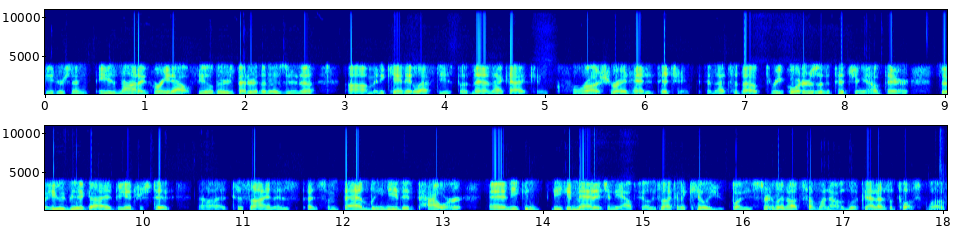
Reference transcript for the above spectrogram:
Pederson. He's not a great outfielder. He's better than Ozuna, um, and he can't hit lefties. But man, that guy can crush right-handed pitching, and that's about three quarters of the pitching out there. So he would be a guy I'd be interested uh, to sign as as some badly needed power, and he can he can manage in the outfield. He's not going to kill you, but he's certainly not someone I would look at as a plus glove.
